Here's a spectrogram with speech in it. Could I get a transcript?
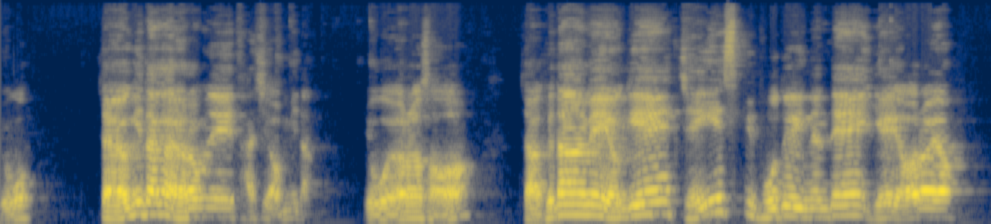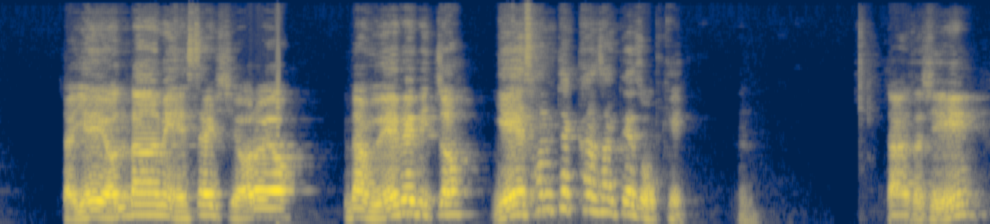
요거. 자, 여기다가 여러분이 다시 엽니다. 요거 열어서. 자 그 다음에 여기에 JSP 보드 있는데 얘 열어요. 자 얘 연 다음에 SRC 열어요. 그 다음 웹앱 있죠? 얘 선택한 상태에서 오케이. 음. 자 다시.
